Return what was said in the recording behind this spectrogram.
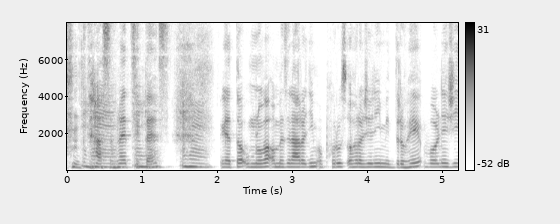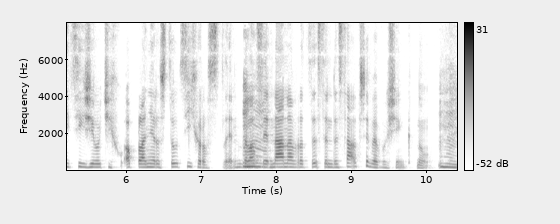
která se jmenuje CITES. Mm-hmm. Je to umluva o mezinárodní mezinárodním obchodu s ohroženými druhy volně žijících živočichů a planě rostoucích rostlin. Byla mm. sjednána v roce 73 ve Washingtonu. Mm.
